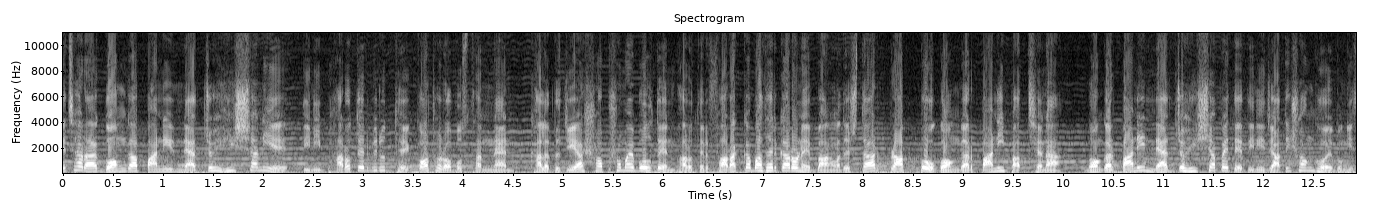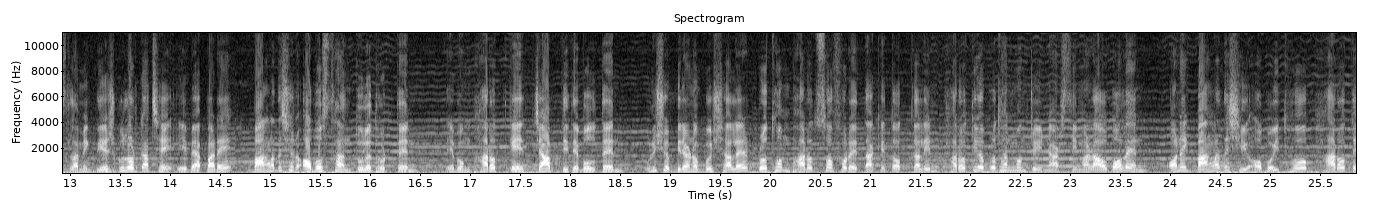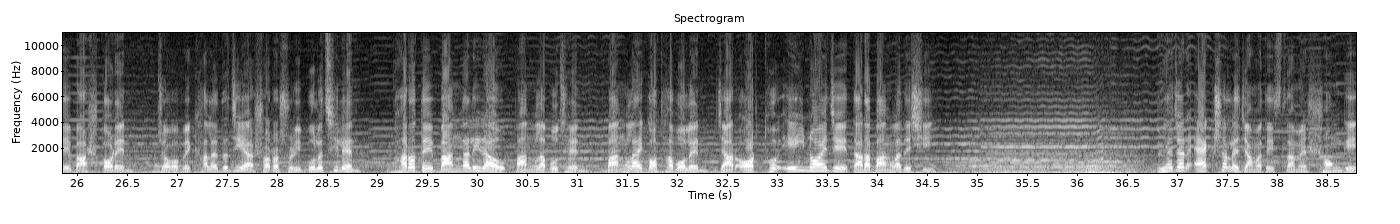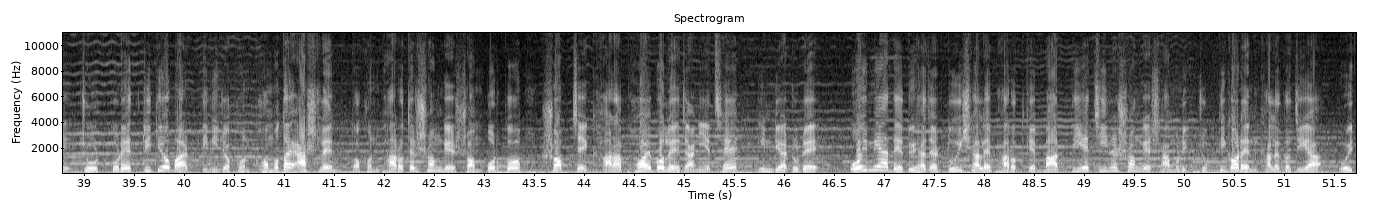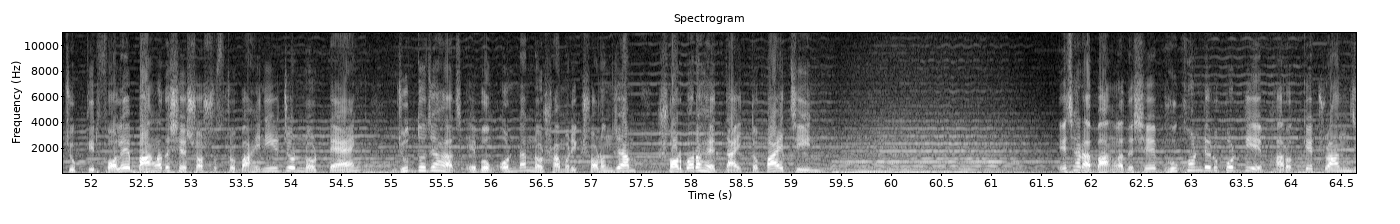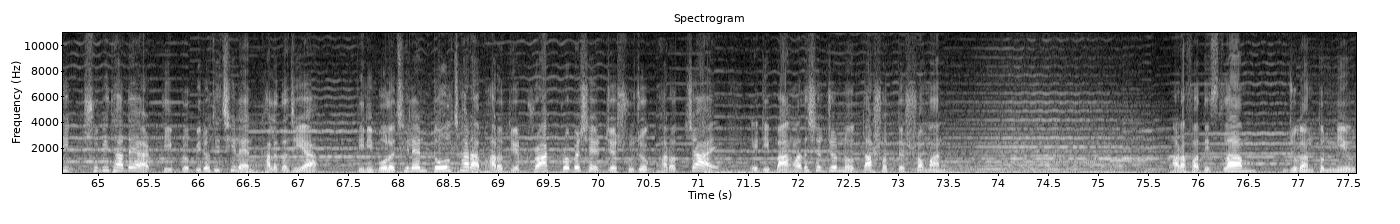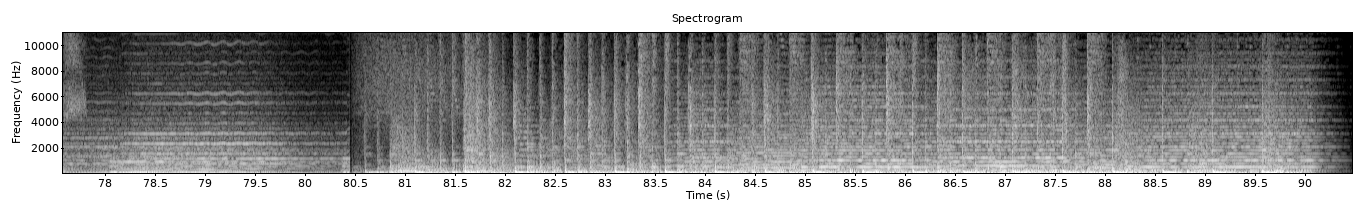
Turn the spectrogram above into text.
এছাড়া গঙ্গা পানির ন্যায্য হিস্সা নিয়ে তিনি ভারতের বিরুদ্ধে কঠোর অবস্থান নেন। খালেদা জিয়া সবসময় বলতেন, ভারতের ফারাক্কা বাঁধের কারণে বাংলাদেশ তার প্রাপ্য গঙ্গার পানি পাচ্ছে না। গঙ্গার পানির ন্যায্য হিসা পেতে তিনি জাতিসংঘ এবং ইসলামিক দেশগুলোর কাছে এ ব্যাপারে বাংলাদেশের অবস্থান তুলে ধরতেন। এবং ভারতকে চাপ দিতে বলতেন। উনিশশো বিরানব্বই সালের প্রথম ভারত সফরে তাকে তৎকালীন ভারতীয় প্রধানমন্ত্রী নারসিমা রাও বলেন, অনেক বাংলাদেশি অবৈধ ভারতে বাস করেন। জবাবে খালেদা জিয়া সরাসরি বলেছিলেন, ভারতে বাঙালিরাও বাংলা বোঝেন, বাংলায় কথা বলেন, যার অর্থ এই নয় যে তারা বাংলাদেশি। দুই হাজার এক সালে জামাতে ইসলামের সঙ্গে জোট করে তৃতীয়বার তিনি যখন ক্ষমতায় আসলেন, তখন ভারতের সঙ্গে সম্পর্ক সবচেয়ে খারাপ হয় বলে জানিয়েছে ইন্ডিয়া টুডে। ওই মেয়াদে দুই হাজার দুই সালে ভারতকে বাদ দিয়ে চীনের সঙ্গে সামরিক চুক্তি করেন খালেদা জিয়া। ওই চুক্তির ফলে বাংলাদেশের সশস্ত্র বাহিনীর জন্য ট্যাঙ্ক, যুদ্ধজাহাজ এবং অন্যান্য সামরিক সরঞ্জাম সরবরাহের দায়িত্ব পায় চীন। এছাড়া বাংলাদেশে ভূখণ্ডের উপর দিয়ে ভারতকে ট্রানজিট সুবিধা দেওয়ার তীব্র বিরোধী ছিলেন খালেদা জিয়া। তিনি বলেছিলেন, টোল ছাড়া ভারতীয় ট্রাক প্রবেশের যে সুযোগ ভারত চায়, এটি বাংলাদেশের জন্য দাসত্বের সমান। আরাফাত ইসলাম যুগান্তর নিউজ।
